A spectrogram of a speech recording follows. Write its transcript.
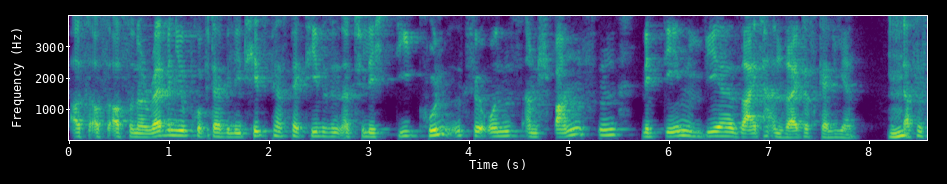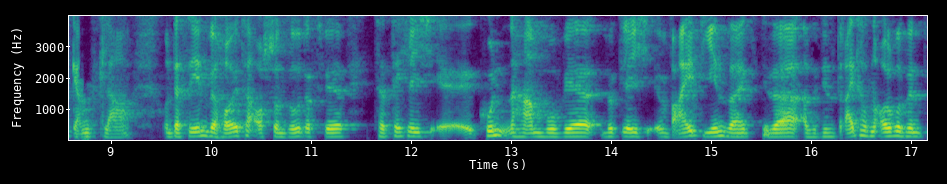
aus, aus, aus so einer Revenue-Profitabilitätsperspektive sind natürlich die Kunden für uns am spannendsten, mit denen wir Seite an Seite skalieren. Mhm. Das ist ganz klar. Und das sehen wir heute auch schon so, dass wir tatsächlich äh, Kunden haben, wo wir wirklich weit jenseits dieser, also diese 3000 Euro sind,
